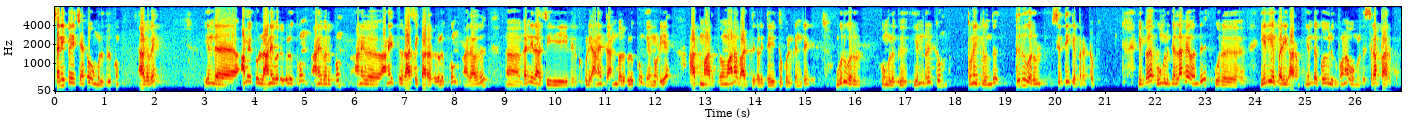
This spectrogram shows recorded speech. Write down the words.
சனி பயிற்சியாக உங்களுக்கு இருக்கும். ஆகவே இந்த அமைப்புள்ள அனைவர்களுக்கும் அனைவருக்கும் அனைவ அனைத்து ராசிக்காரர்களுக்கும் அதாவது கன்னிராசியில் கன்னி ராசியில் இருக்கக்கூடிய அனைத்து அன்பர்களுக்கும் என்னுடைய ஆத்மார்த்தமான வாழ்த்துக்களை தெரிவித்துக் கொள்கின்றேன். குருவருள் உங்களுக்கு என்றைக்கும் துணை புரிந்து திருவருள் சித்திக்க பெறட்டும் இப்ப உங்களுக்கு எல்லாமே வந்து ஒரு எளிய பரிகாரம். எந்த கோவிலுக்கு போனா உங்களுக்கு சிறப்பா இருக்கும்.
